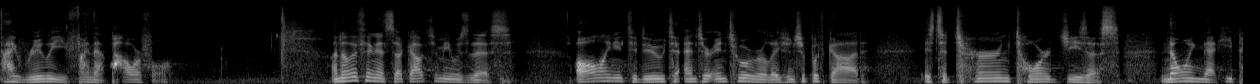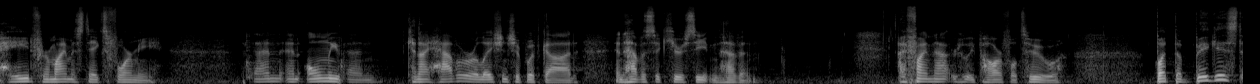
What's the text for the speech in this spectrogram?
I really find that powerful. Another thing that stuck out to me was this all I need to do to enter into a relationship with God is to turn toward Jesus, knowing that He paid for my mistakes for me. Then and only then can I have a relationship with God and have a secure seat in heaven. I find that really powerful too. But the biggest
